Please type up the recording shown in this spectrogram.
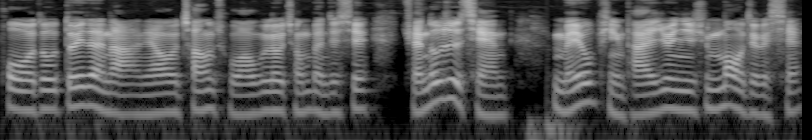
货都堆在那，然后仓储啊、物流成本这些全都是钱，没有品牌愿意去冒这个险。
